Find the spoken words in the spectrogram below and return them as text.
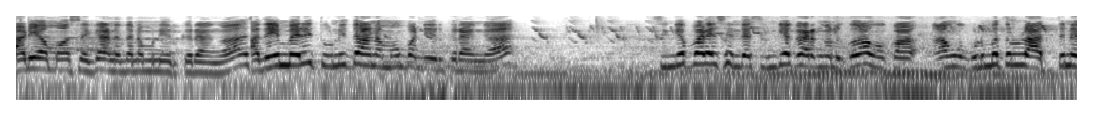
ஆடி அமாவாசைக்கு அன்னதானம் பண்ணியிருக்கிறாங்க. அதே மாதிரி துணி தானமும் பண்ணியிருக்கிறாங்க. சிங்கப்பூரை சேர்ந்த சிங்கக்காரங்களுக்கும் அவங்க அவங்க குடும்பத்தில் உள்ள அத்தனை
